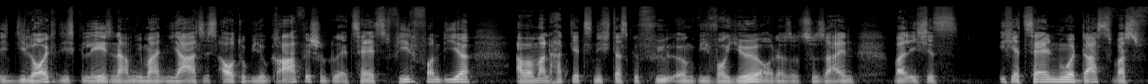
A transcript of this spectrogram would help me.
die Leute, die es gelesen haben, die meinten, ja, es ist autobiografisch und du erzählst viel von dir, aber man hat jetzt nicht das Gefühl, irgendwie Voyeur oder so zu sein, weil ich es, ich erzähle nur das, was,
